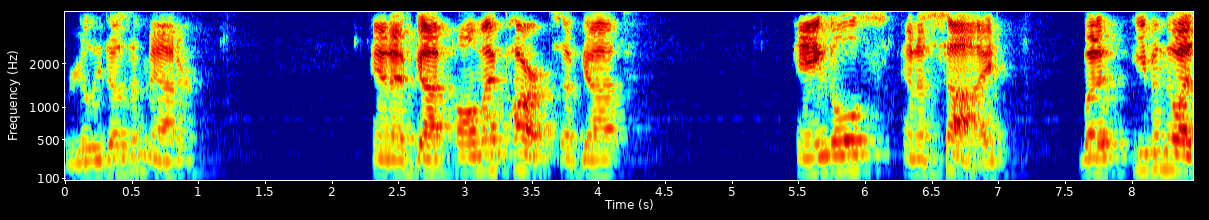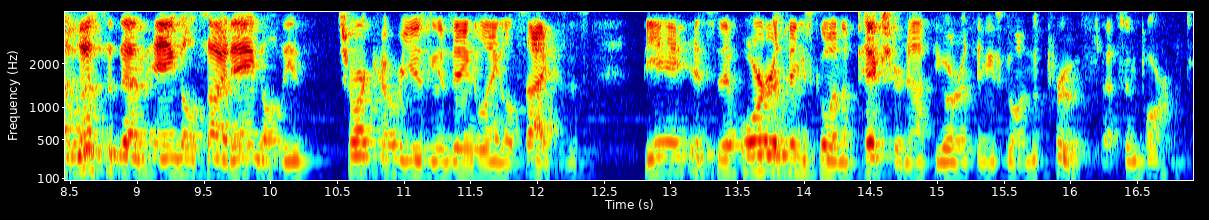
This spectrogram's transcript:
really doesn't matter. And I've got all my parts. I've got angles and a side. But even though I listed them angle, side, angle, the shortcut we're using is angle, angle, side because it's the, it's the order things go in the picture, not the order things go in the proof. That's important.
